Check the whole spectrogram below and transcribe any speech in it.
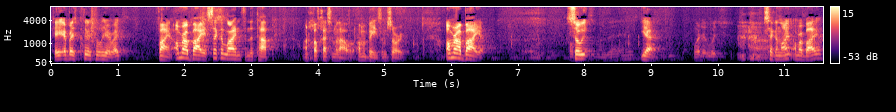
Okay, everybody's clear till here, right? Fine. Omar Abaya, second line from the top on Chav Chesam Al. Omar Beis, I'm sorry. Omar Abaya. So, yeah. What, which, uh, second line, Omar Abaya.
